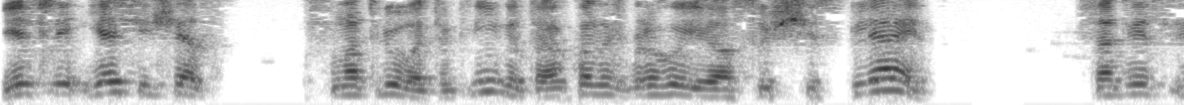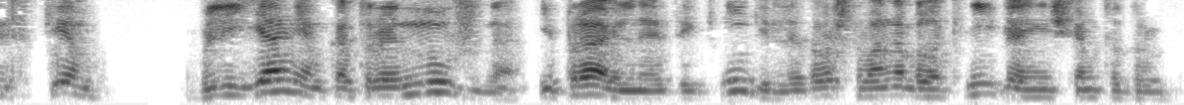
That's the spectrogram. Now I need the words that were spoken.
Если я сейчас смотрю эту книгу, то Акодыш Брагу ее осуществляет в соответствии с тем влиянием, которое нужно и правильно этой книге, для того, чтобы она была книгой, а не чем-то другим.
